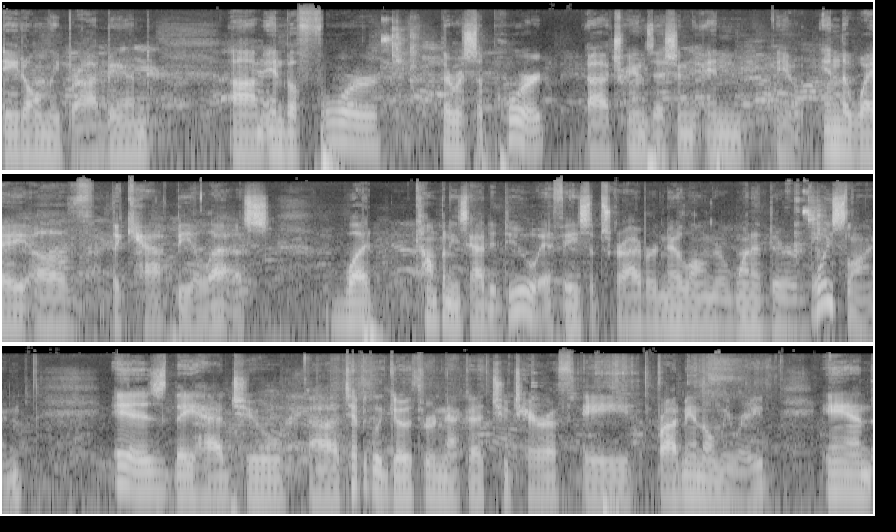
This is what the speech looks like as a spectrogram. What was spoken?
data only broadband. Um, and before there was support uh, transition in you know in the way of the CAF BLS, what companies had to do if a subscriber no longer wanted their voice line is they had to uh, typically go through NECA to tariff a broadband only rate. And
